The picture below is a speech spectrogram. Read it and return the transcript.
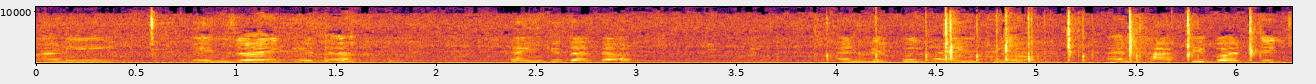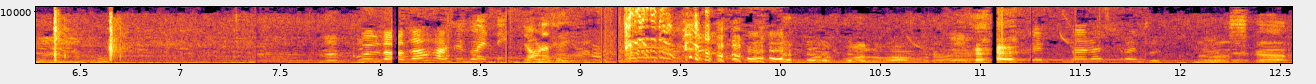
आणि happy birthday to you Vipul दादा बर्थडे बोल वावरा नमस्कार.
